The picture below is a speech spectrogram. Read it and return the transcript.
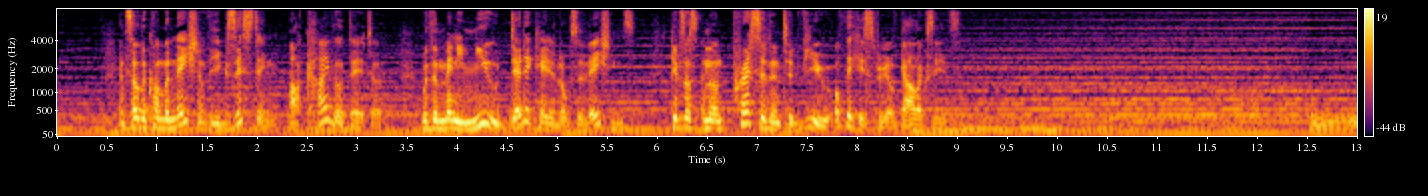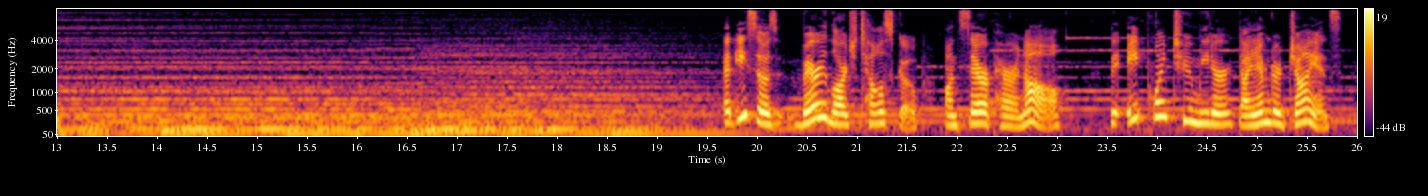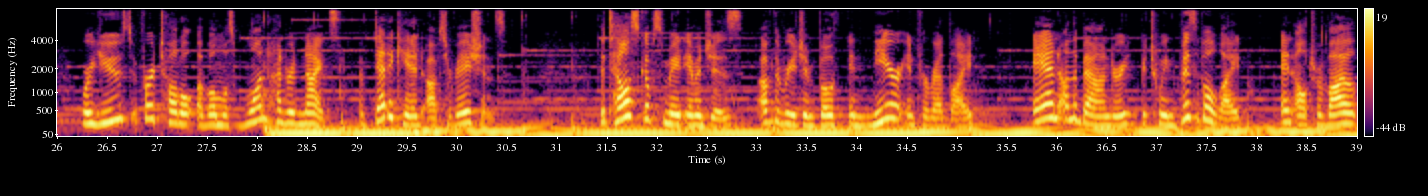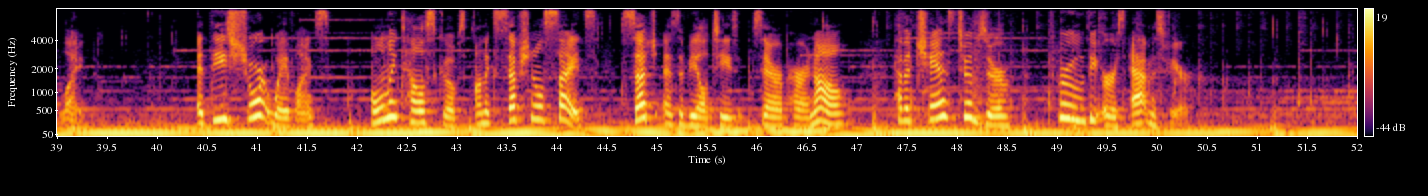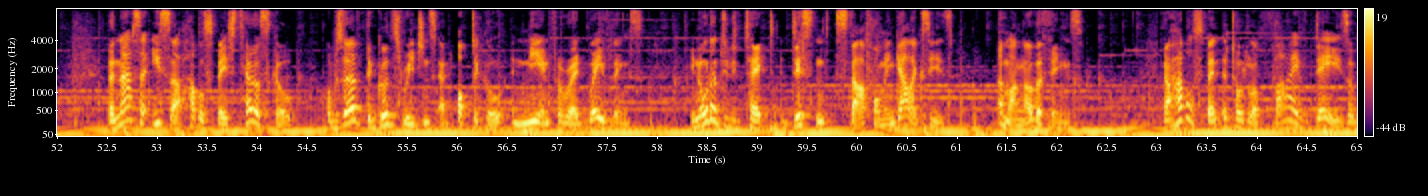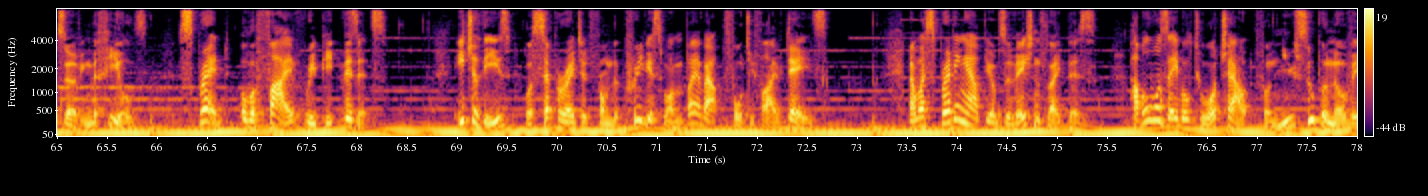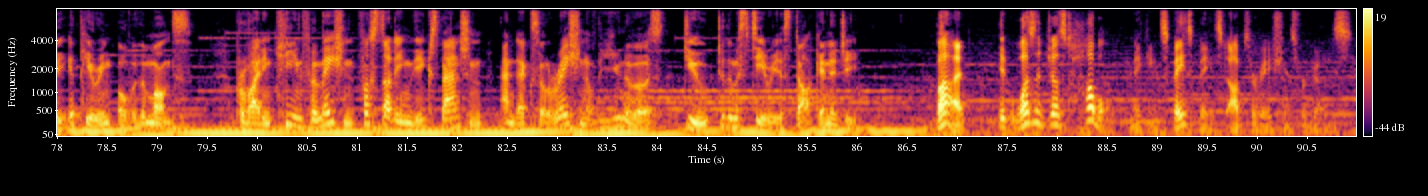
And so the combination of the existing archival data with the many new dedicated observations gives us an unprecedented view of the history of galaxies. At ESO's Very Large Telescope on Cerro Paranal, the 8.2 meter diameter giants were used for a total of almost 100 nights of dedicated observations. The telescopes made images of the region both in near infrared light and on the boundary between visible light and ultraviolet light. At these short wavelengths, only telescopes on exceptional sites, such as the VLT's Cerro Paranal, have a chance to observe through the Earth's atmosphere. The NASA ESA Hubble Space Telescope observed the GOODS regions at optical and near-infrared wavelengths in order to detect distant star-forming galaxies, among other things. Now Hubble spent a total of five days observing the fields, spread over five repeat visits. Each of these was separated from the previous one by about 45 days. Now by spreading out the observations like this, Hubble was able to watch out for new supernovae appearing over the months providing key information for studying the expansion and acceleration of the universe due to the mysterious dark energy. But it wasn't just Hubble making space based observations for GOODS.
